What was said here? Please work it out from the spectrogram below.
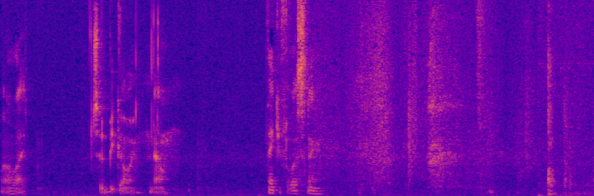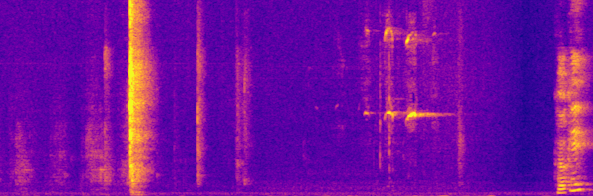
Well, I should be going now. Thank you for listening. Cookie?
